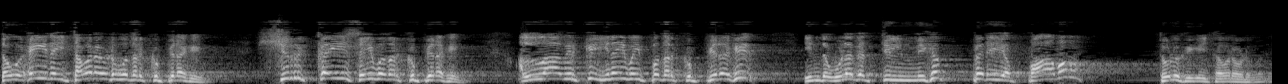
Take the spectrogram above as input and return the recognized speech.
தௌஹீதை தவறவிடுவதற்கு பிறகு ஷிர்கை செய்வதற்கு பிறகு அல்லாவிற்கு இணை வைப்பதற்கு பிறகு இந்த உலகத்தில் மிகப்பெரிய பாவம் தொழுகையை தவறவிடுவது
